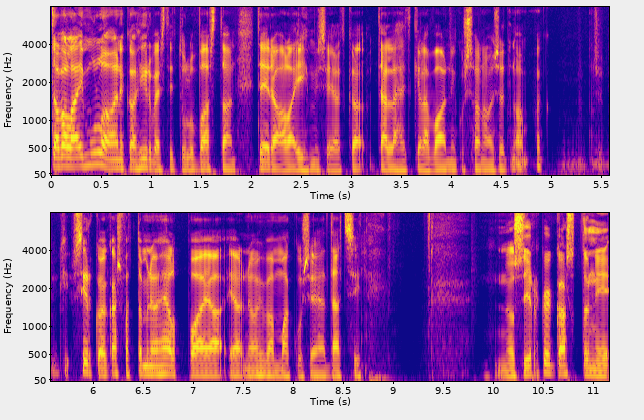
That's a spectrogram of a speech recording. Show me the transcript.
tavallaan ei mulla ainakaan hirveästi tullut vastaan teidän ala ihmisiä, jotka tällä hetkellä vaan niin kuin sanoisivat, että no sirkkojen kasvattaminen on helppoa ja, ja ne on hyvän makuisia ja that's it. No sirkkojen kasvattaminen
